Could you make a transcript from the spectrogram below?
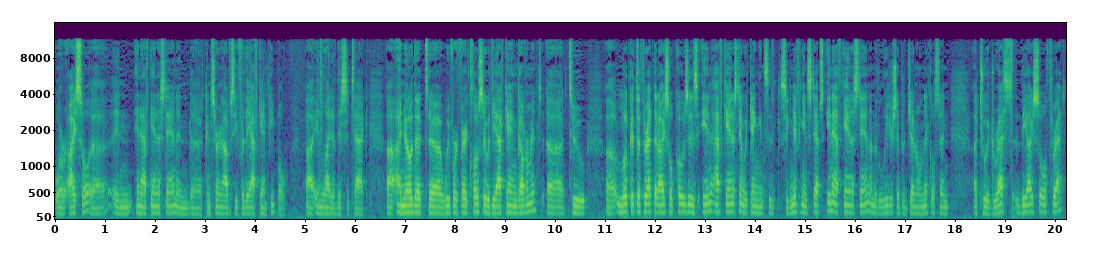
or ISIL uh, in in Afghanistan, and uh, concern obviously for the Afghan people in light of this attack. Uh, I know that uh, we've worked very closely with the Afghan government uh, to. Uh, look at the threat that ISIL poses in Afghanistan. We've taken significant steps in Afghanistan under the leadership of General Nicholson uh, to address the ISIL threat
